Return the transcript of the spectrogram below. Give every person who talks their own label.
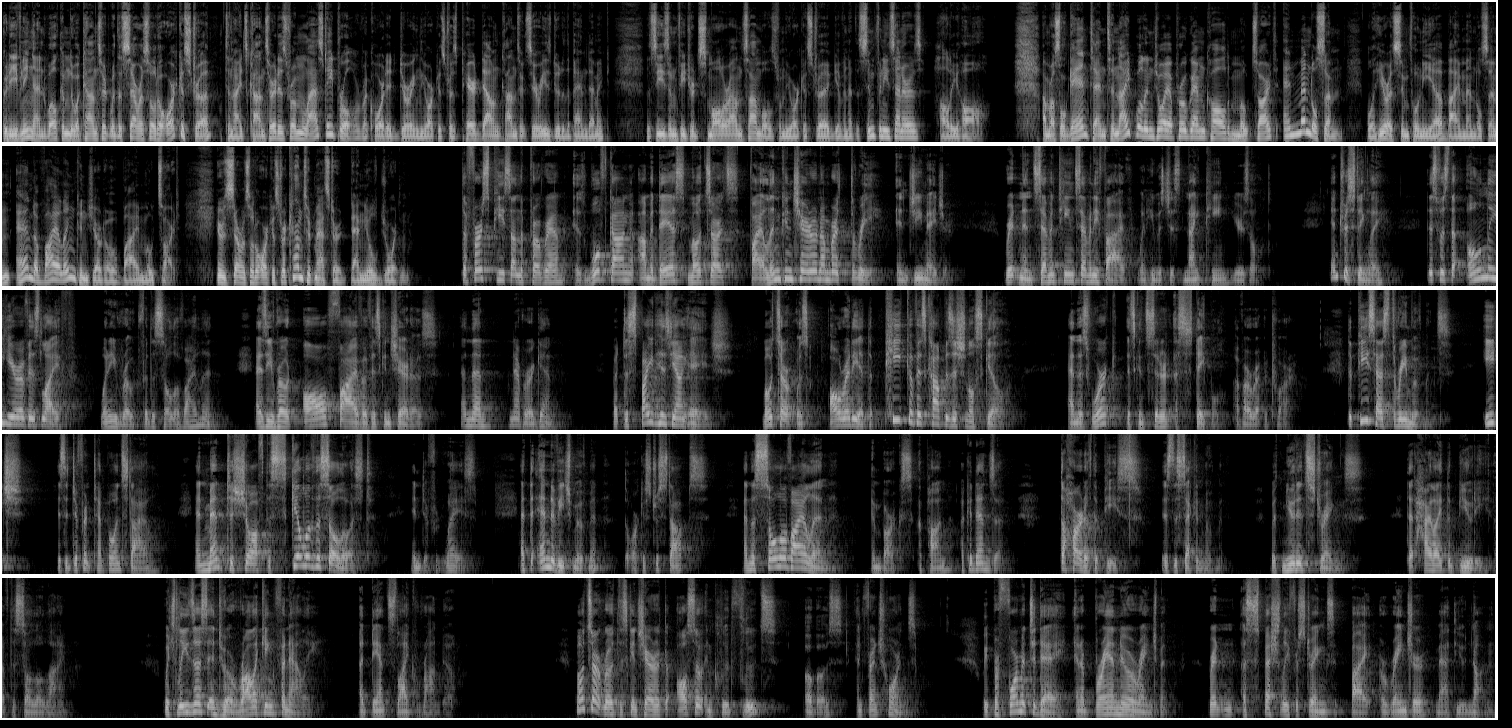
Speaker 1: Good evening and welcome to a concert with the Sarasota Orchestra. Tonight's concert is from last April, recorded during the orchestra's pared down concert series due to the pandemic. The season featured smaller ensembles from the orchestra given at the Symphony Center's Holley Hall. I'm Russell Gant, and tonight we'll enjoy a program called Mozart and Mendelssohn. We'll hear a Sinfonia by Mendelssohn and a violin concerto by Mozart. Here's Sarasota Orchestra concertmaster Daniel Jordan.
Speaker 2: The first piece on the program is Wolfgang Amadeus Mozart's Violin Concerto Number 3 in G major, written in 1775 when he was just 19 years old. Interestingly, this was the only year of his life when he wrote for the solo violin, as he wrote all five of his concertos and then never again. But despite his young age, Mozart was already at the peak of his compositional skill, and this work is considered a staple of our repertoire. The piece has three movements. Each is a different tempo and style, and meant to show off the skill of the soloist in different ways. At the end of each movement, the orchestra stops, and the solo violin embarks upon a cadenza. The heart of the piece is the second movement with muted strings that highlight the beauty of the solo line, which leads us into a rollicking finale, a dance like rondo. Mozart wrote this concerto to also include flutes, oboes, and French horns. We perform it today in a brand new arrangement, written especially for strings by arranger Matthew Naughton.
